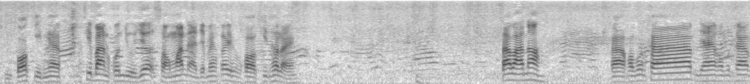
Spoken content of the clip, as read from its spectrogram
ผมพอกินกันที่บ้านคนอยู่เยอะสองมัดอาจจะไม่ค่อยพอกินเท่าไหร่สาบานเนาะครับขอบคุณครับยายขอบคุณครับ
